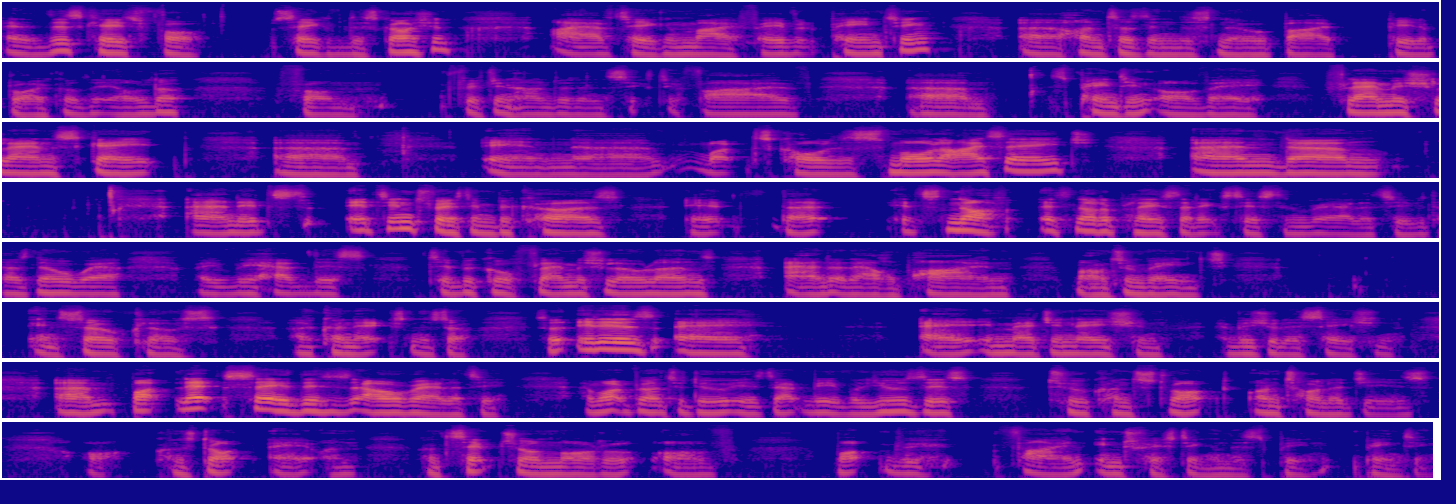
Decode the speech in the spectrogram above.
And in this case, for sake of discussion, I have taken my favorite painting, uh, Hunters in the Snow by Peter Bruegel the Elder from 1565. Um, it's painting of a Flemish landscape um, in uh, what's called the Small Ice Age, and um, and it's it's interesting because it that it's not it's not a place that exists in reality. There's nowhere where we have this typical Flemish lowlands and an alpine mountain range in so close a connection. So so it is a a imagination, a visualization. Um, but let's say this is our reality, and what we want to do is that we will use this to construct ontologies or construct a conceptual model of what we find interesting in this painting.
